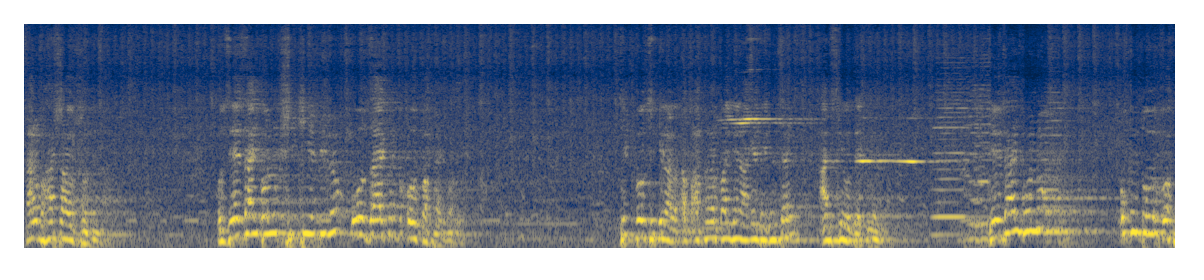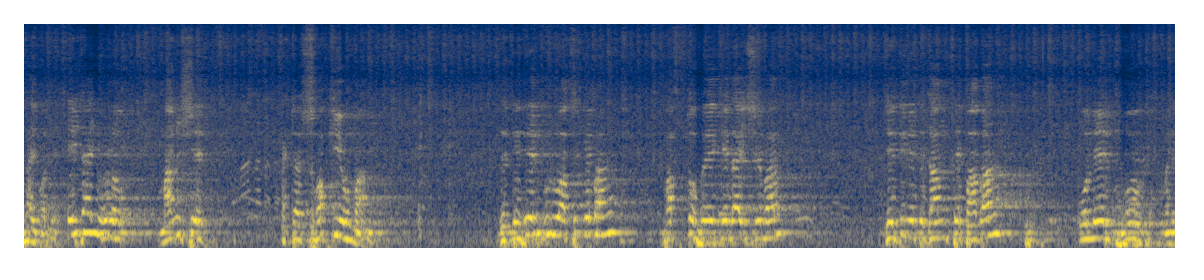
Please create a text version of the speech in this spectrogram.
কারও ভাষাও শোনে ও যে যাই বলুক, শিখিয়ে দিল, ও যায় কিন্তু ওর কথাই বলে। ঠিক বলছি কিনা? আপ- আপনারা কয়েকদিন আগে দেখেছেন, আজকেও দেখলেন। যে যাই বলুক, ও কিন্তু ওর কথাই বলে। এটাই হলো মানুষের একটা স্বকীয় মান যে দেহের গুরু আছে কেবা ভক্ত হয়ে কেদাই সেবা যেদিনেতে জানতে পাবা, কোলের ঘোর মানে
